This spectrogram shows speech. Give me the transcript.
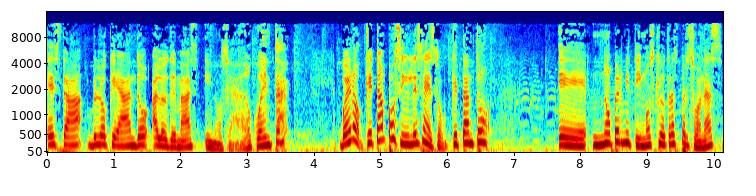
¿Está bloqueando a los demás y no se ha dado cuenta? Bueno, ¿qué tan posible es eso? ¿Qué tanto eh, no permitimos que otras personas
